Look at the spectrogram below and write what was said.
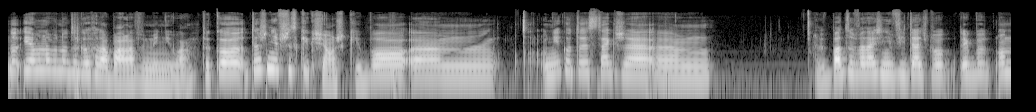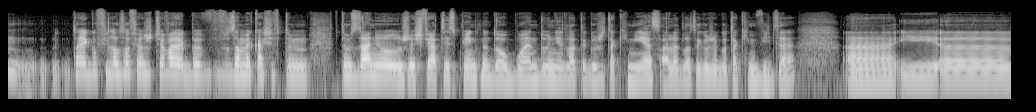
No ja bym na pewno tego Hrabala wymieniła. Tylko też nie wszystkie książki, bo um, u niego to jest tak, że... Um, bardzo wyraźnie widać, bo jakby on, ta jego filozofia życiowa jakby zamyka się w tym, w tym zdaniu, że świat jest piękny do obłędu, nie dlatego, że takim jest, ale dlatego, że go takim widzę. E, I e,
